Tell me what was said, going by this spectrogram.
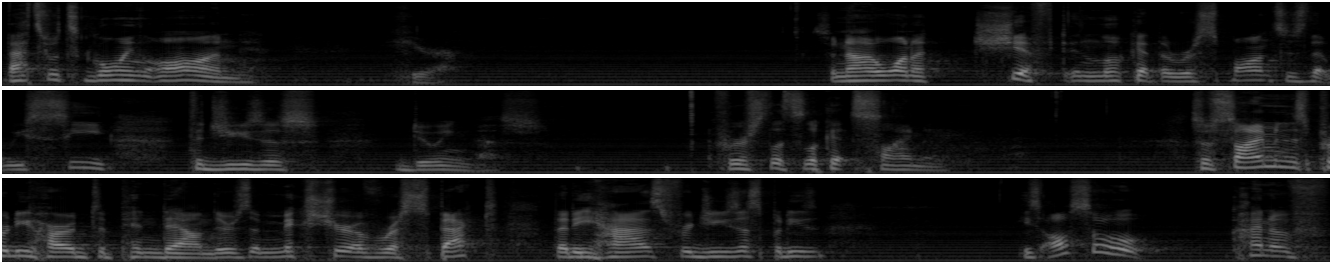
That's what's going on here. So, now I want to shift and look at the responses that we see to Jesus doing this. First, let's look at Simon. So, Simon is pretty hard to pin down. There's a mixture of respect that he has for Jesus, but he's, he's also kind of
